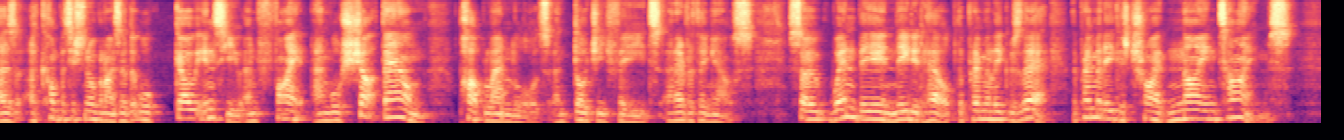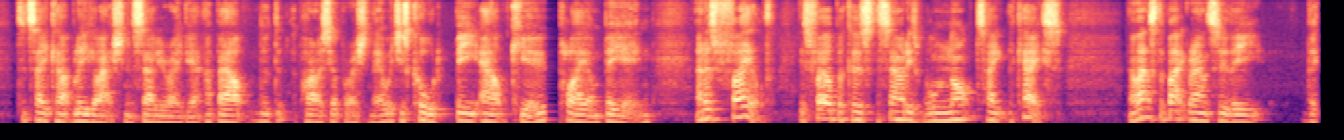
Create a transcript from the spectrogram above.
as a competition organiser that will go into you and fight and will shut down pub landlords and dodgy feeds and everything else. So when beIN needed help, the Premier League was there. The Premier League has tried nine times to take up legal action in Saudi Arabia about the, the piracy operation there, which is called beoutQ, play on beIN, and has failed. It's failed because the Saudis will not take the case. Now that's the background to the the,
